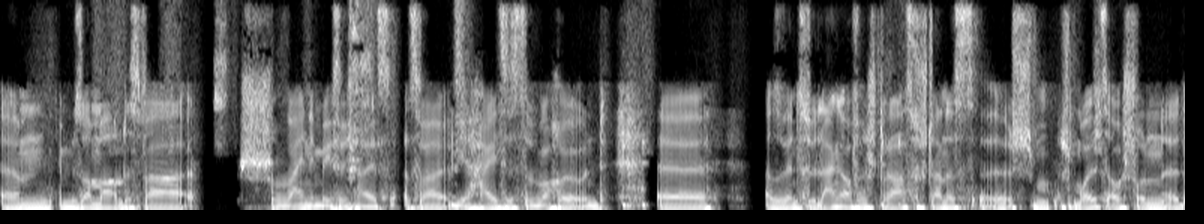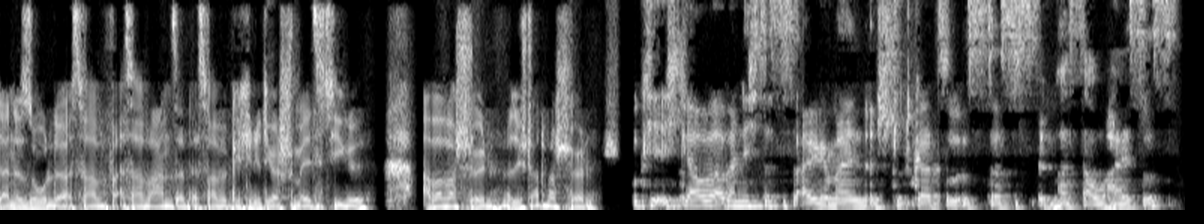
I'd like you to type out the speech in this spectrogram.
ähm, im Sommer und es war schweinemäßig heiß. Es war die heißeste Woche und äh, also wenn du zu lange auf der Straße standest, äh, schm schmolz auch schon äh, deine Sohle. Es war, es war Wahnsinn. Es war wirklich ein richtiger Schmelztiegel. Aber war schön. Also die Stadt war schön. Okay, ich glaube aber nicht, dass es allgemein in Stuttgart so ist, dass es immer sau heiß ist.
